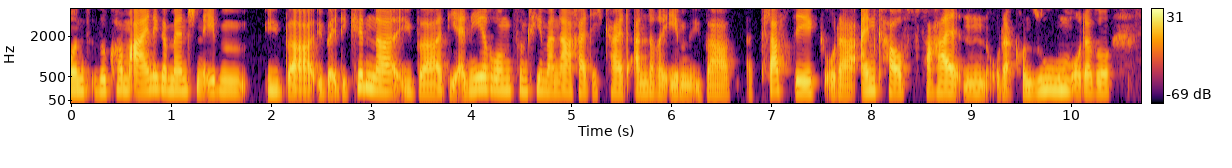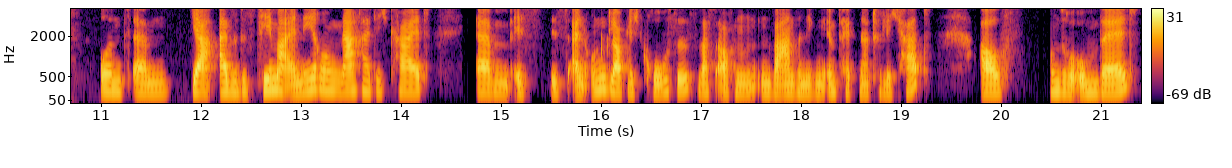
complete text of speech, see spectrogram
Und so kommen einige Menschen eben über, über die Kinder, über die Ernährung zum Thema Nachhaltigkeit, andere eben über Plastik oder Einkaufsverhalten oder Konsum oder so. Und ähm, ja, also das Thema Ernährung, Nachhaltigkeit ähm, ist, ist ein unglaublich großes, was auch einen, einen wahnsinnigen Impact natürlich hat auf unsere Umwelt.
